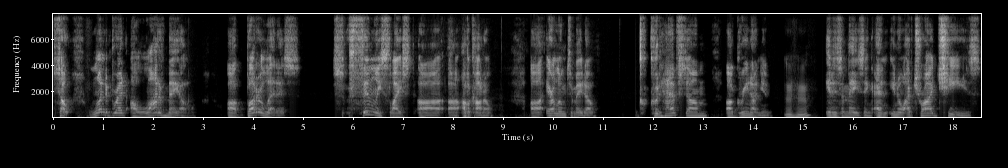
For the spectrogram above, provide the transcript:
So, Wonder Bread, a lot of mayo, uh, butter lettuce, thinly sliced uh, uh, avocado, uh, heirloom tomato, c- could have some uh, green onion. Mm-hmm. It is amazing. And, you know, I've tried cheese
